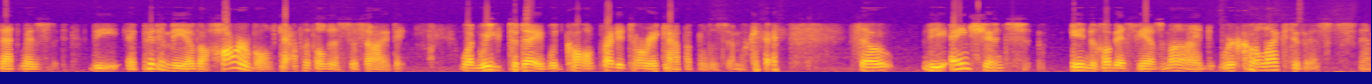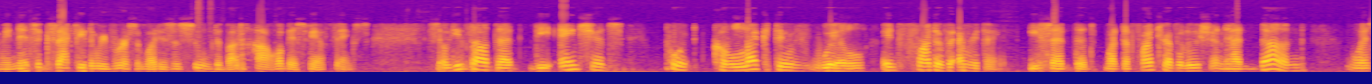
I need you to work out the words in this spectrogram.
that was the epitome of a horrible capitalist society, what we today would call predatory capitalism. Okay, so the ancients in Robespierre's mind were collectivists. I mean, it's exactly the reverse of what is assumed about how Robespierre thinks. So he thought that the ancients put collective will in front of everything. He said that what the French Revolution had done was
